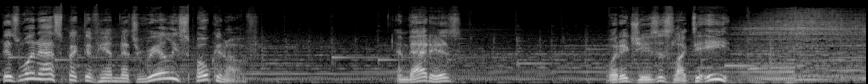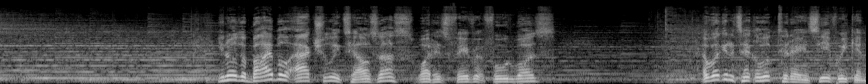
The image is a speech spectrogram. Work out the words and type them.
there's one aspect of him that's rarely spoken of and that is what did Jesus like to eat? You know, the Bible actually tells us what his favorite food was. And we're going to take a look today and see if we can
